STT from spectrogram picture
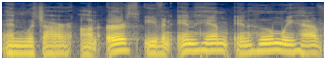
and which are on earth, even in him, in whom we have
